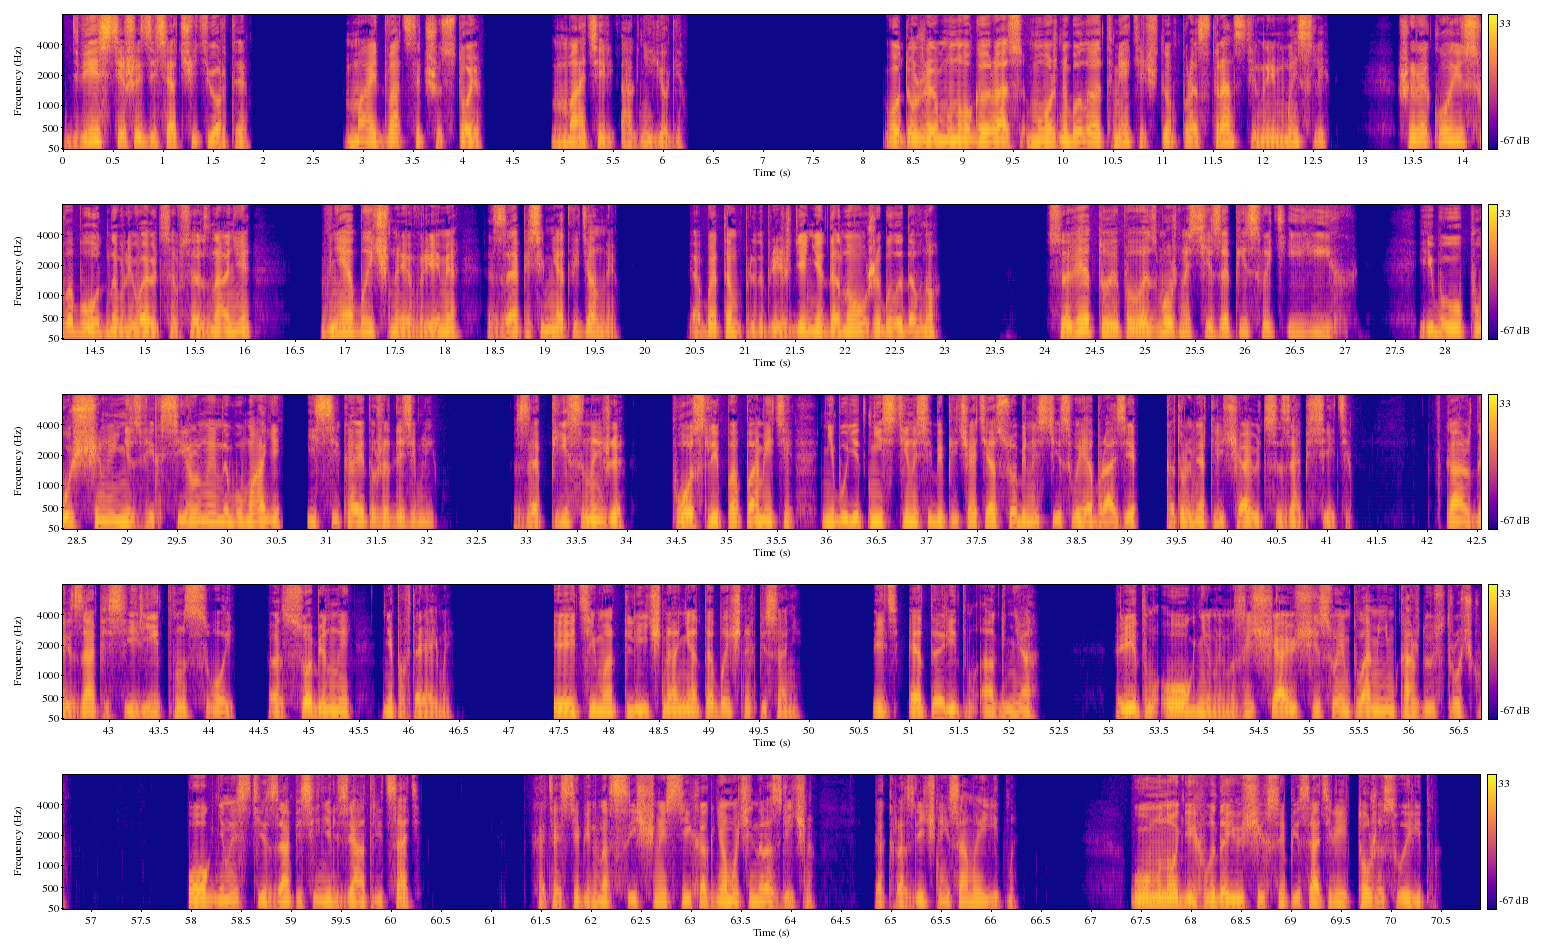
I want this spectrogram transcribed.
264. Май 26. Матерь Агни-йоги. Вот уже много раз можно было отметить, что пространственные мысли широко и свободно вливаются в сознание в необычное время записям неотведенные. Об этом предупреждение дано уже было давно. Советую по возможности записывать и их, ибо упущенное и не зафиксированное на бумаге иссякает уже для земли. записанный же после по памяти не будет нести на себе печати особенностей и своеобразия, которыми отличаются записи эти. В каждой записи ритм свой, особенный, неповторяемый. Этим отлично они от обычных писаний, ведь это ритм огня, ритм огненный, насыщающий своим пламенем каждую строчку огненности записи нельзя отрицать, хотя степень насыщенности их огнем очень различна, как различные самые ритмы. У многих выдающихся писателей тоже свой ритм,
